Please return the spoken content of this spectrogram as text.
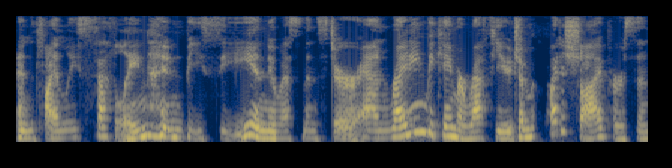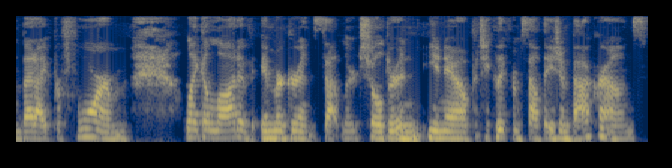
and finally settling in BC in New Westminster. And writing became a refuge. I'm quite a shy person, but I perform like a lot of immigrant settler children, you know, particularly from South Asian backgrounds.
